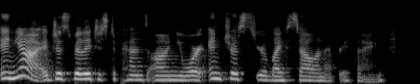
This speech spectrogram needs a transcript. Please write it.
and yeah, it just really just depends on your interests, your lifestyle, and everything.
